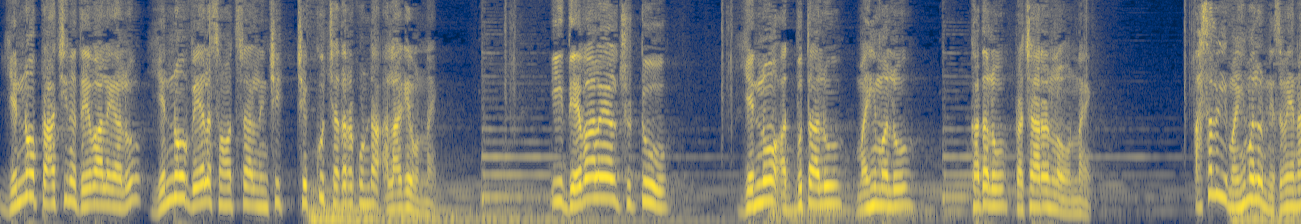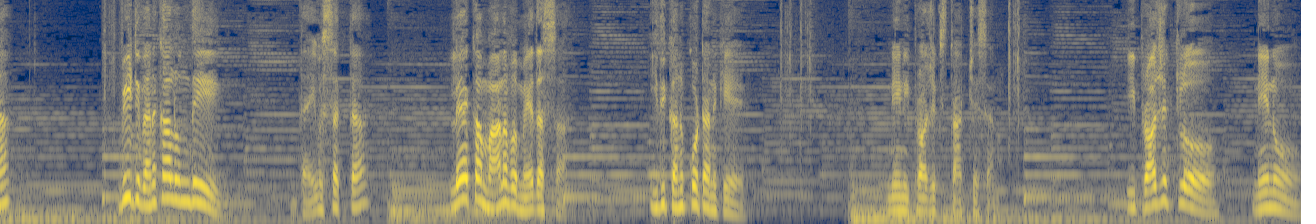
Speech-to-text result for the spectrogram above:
ఎన్నో ప్రాచీన దేవాలయాలు ఎన్నో వేల సంవత్సరాల నుంచి చెక్కు చెదరకుండా అలాగే ఉన్నాయి. ఈ దేవాలయాల చుట్టూ ఎన్నో అద్భుతాలు మహిమలు కథలు ప్రచారంలో ఉన్నాయి. అసలు ఈ మహిమలు నిజమేనా? వీటి వెనకాలుంది దైవశక్త లేక మానవ మేధస్సా? ఇది కనుక్కోటానికే నేను ఈ ప్రాజెక్ట్ స్టార్ట్ చేశాను. ఈ ప్రాజెక్ట్లో నేను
